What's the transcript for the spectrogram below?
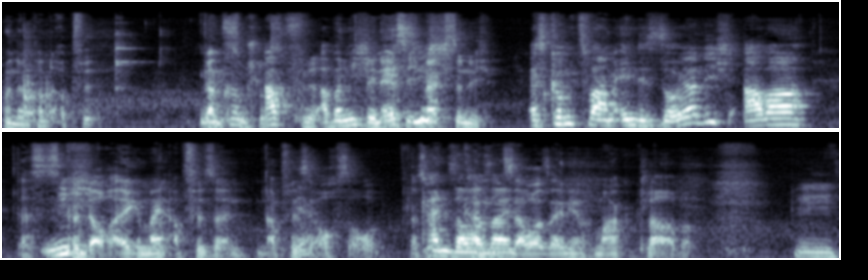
Und dann kommt Apfel. Dann Ganz zum kommt Schluss. Apfel, aber nicht Den Essig Essig. merkst du nicht. Es kommt zwar am Ende säuerlich, aber Das nicht. könnte auch allgemein Apfel sein. Ein Apfel ist Ja. ja auch sauer. Also Kann sauer sein. sauer sein, je nach Marke, klar, aber. Hm.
